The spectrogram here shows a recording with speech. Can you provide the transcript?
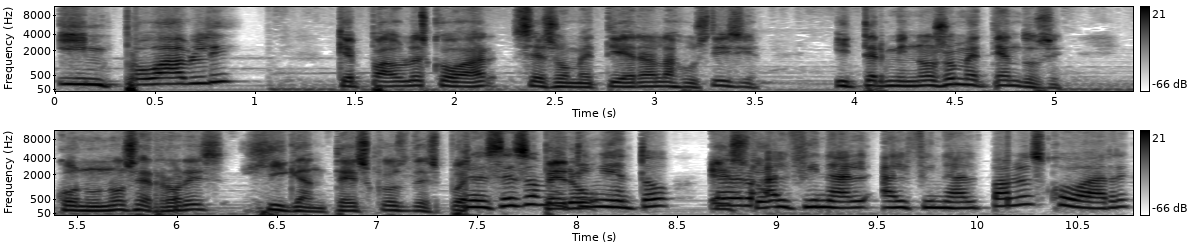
improbable que Pablo Escobar se sometiera a la justicia y terminó sometiéndose con unos errores gigantescos después. Pero ese sometimiento, esto- al final, al final Pablo Escobar,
